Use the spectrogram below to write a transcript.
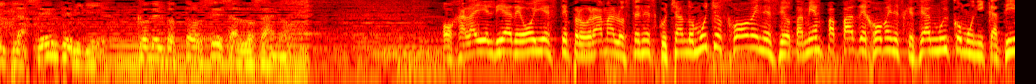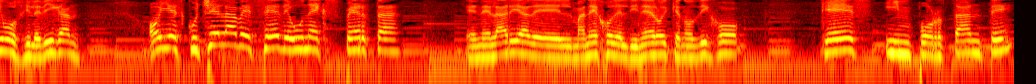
El placer de vivir con el doctor César Lozano. Ojalá y el día de hoy este programa lo estén escuchando muchos jóvenes o también papás de jóvenes que sean muy comunicativos y le digan, oye, escuché el ABC de una experta en el área del manejo del dinero y que nos dijo que es importante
